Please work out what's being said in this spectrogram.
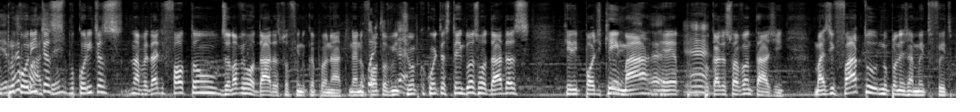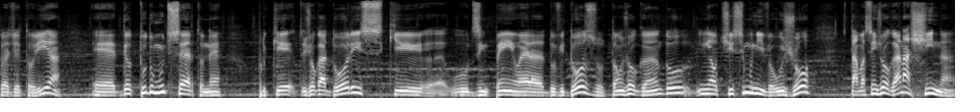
Porque pro é Corinthians, fácil, pro Corinthians, na verdade, faltam 19 rodadas pro fim do campeonato, né? Não O faltam Corinthians- 21, porque o Corinthians tem duas rodadas que ele pode queimar é. é, por, É. por causa da sua vantagem. Mas, de fato, no planejamento feito pela diretoria, é, deu tudo muito certo, né? Porque jogadores que é, o desempenho era duvidoso estão jogando em altíssimo nível. O Jô estava sem jogar na China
